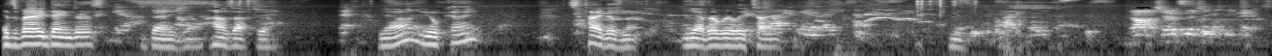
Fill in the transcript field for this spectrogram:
It's very dangerous. Yeah. There you go. How's that feel? Yeah, you okay? It's tight, isn't it? Yeah, they're really tight. Yeah. No, Shannon said she must be next.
